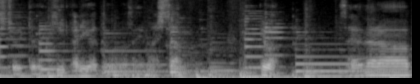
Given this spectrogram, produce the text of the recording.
視聴いただきありがとうございました。ではさようなら。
